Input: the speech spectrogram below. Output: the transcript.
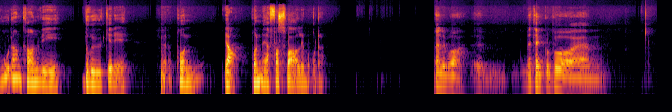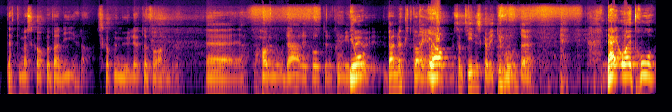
hvordan kan vi bruke de på en, ja, på en mer forsvarlig måte. Veldig bra. Eh, vi tenker på um, dette med å skape verdier. da. Skape muligheter for andre. Uh, har du noe der i forhold til økonomi? Jo. Vær nøktern er én ja. men samtidig skal vi ikke på en måte Nei, og jeg tror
